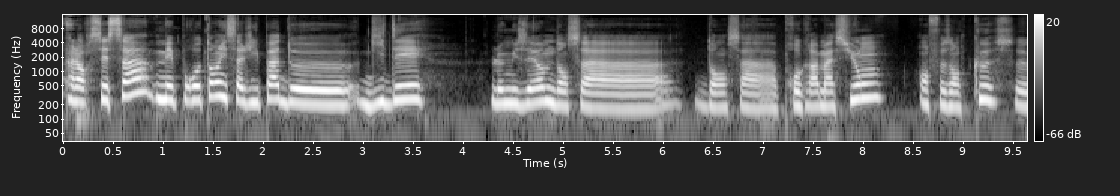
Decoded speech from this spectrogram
Alors c'est ça, mais pour autant, il ne s'agit pas de guider le muséum dans sa, dans sa programmation en faisant que ce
